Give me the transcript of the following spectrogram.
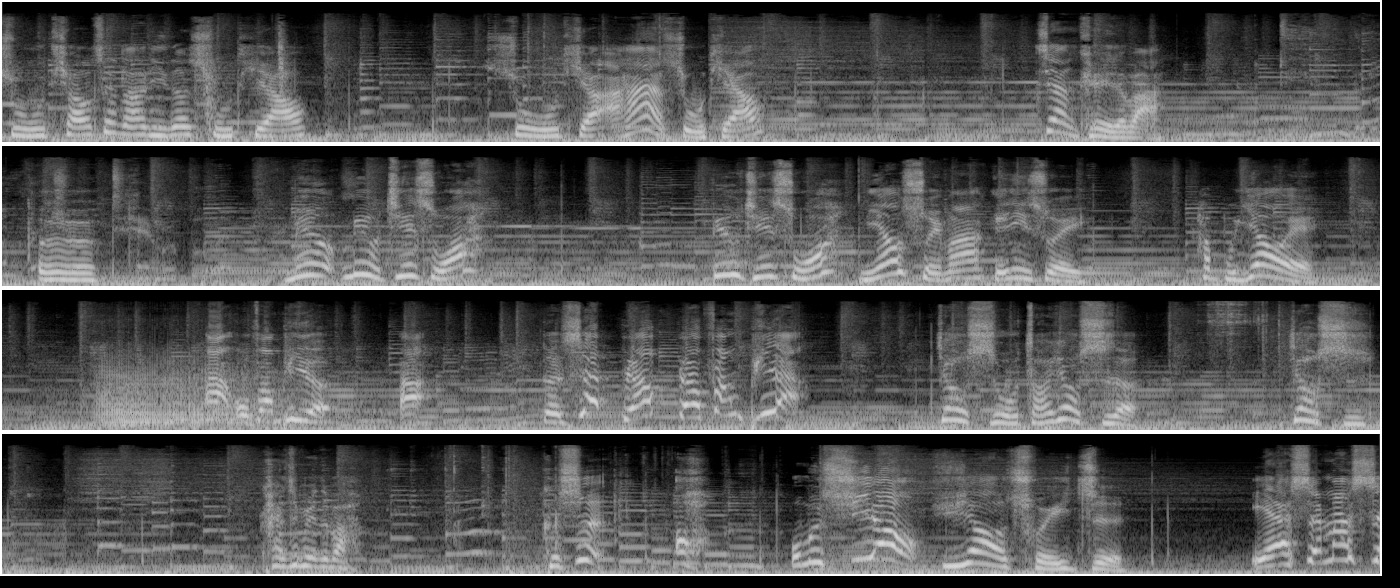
薯条在哪里呢？薯条，薯条啊，薯条，这样可以的吧？呃，没有没有解锁啊，没有解锁啊！你要水吗？给你水，他不要哎。啊，我放屁了啊！等下，不要不要放屁啊！钥匙，我找钥匙了，钥匙，开这边的吧。可是哦，我们需要需要锤子。呀，什么事？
